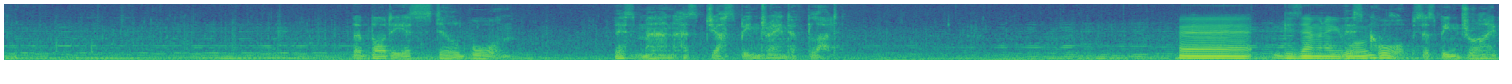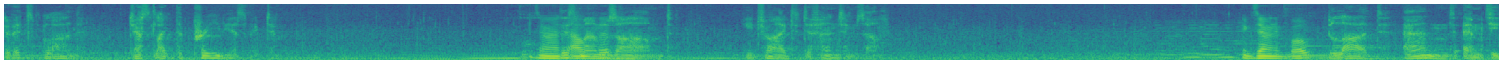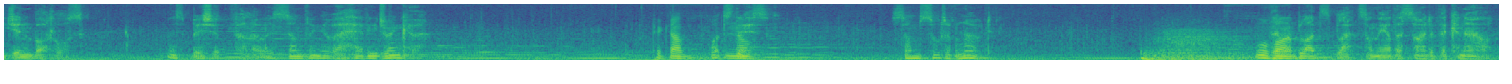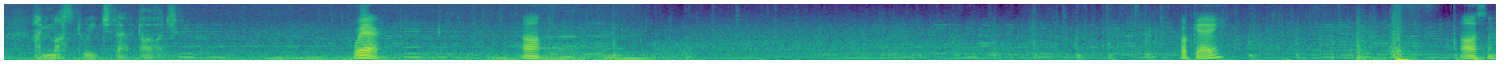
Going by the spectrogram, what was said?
The body is still warm. This man has just been drained of blood. Uh, examine This corpse has been dried of its blood, just like the previous victim. Examine This man was armed. He tried to defend himself. Examine boat. Blood and empty gin bottles. This bishop fellow is something of a heavy drinker. Pick up. What's note. this? Some sort of note. Move There are blood splats on the other side of the canal. I must reach that barge. Where? Oh. Okay. Awesome.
